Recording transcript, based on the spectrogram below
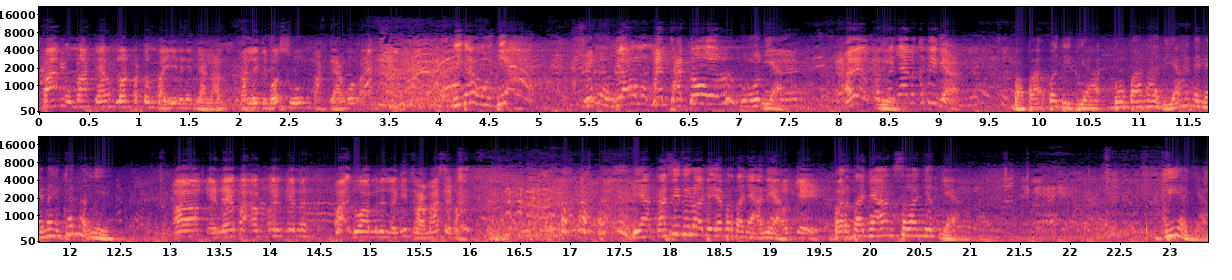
Pak, umat yang lon patung bayi dengan jalan. Kali jebol suung mak yang kok. Pak. Jika mau dia. Mau main catur. Bungut. Iya. Ayo, pertanyaan ketiga. Bapak buat dia, mana hadiah nenek kan nyi. Ah, kene Pak, kene Pak dua menit lagi keramas ya Pak. Ya, kasih dulu adiknya pertanyaannya. Oke. Pertanyaan selanjutnya. Gianya,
